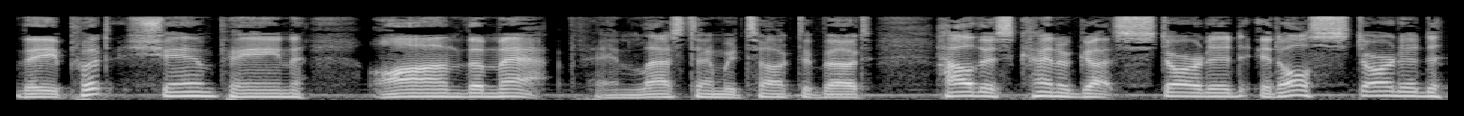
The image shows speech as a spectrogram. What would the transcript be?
They put champagne on the map. And last time we talked about how this kind of got started. It all started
